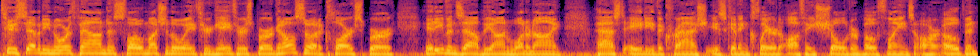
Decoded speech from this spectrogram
270 northbound slow much of the way through Gaithersburg and also out of Clarksburg. It evens out beyond 109. Past 80, the crash is getting cleared off a shoulder. Both lanes are open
